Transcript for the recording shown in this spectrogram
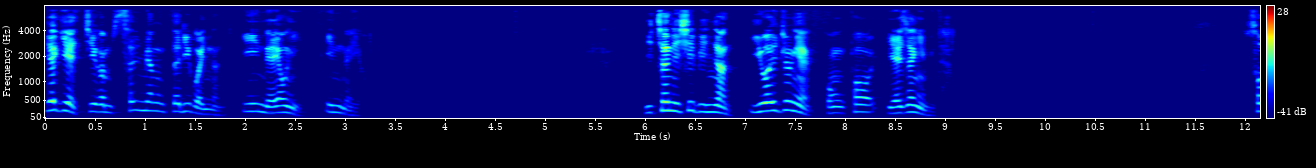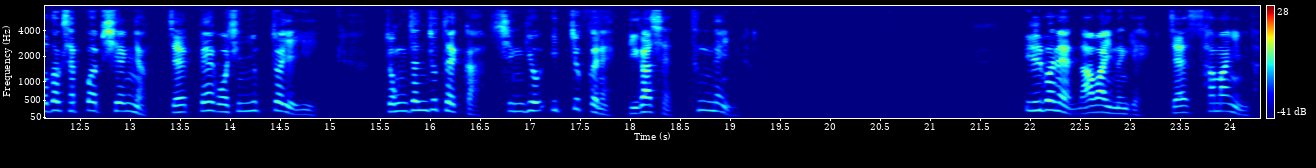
여기에 지금 설명드리고 있는 이 내용이 있네요. 2022년 2월 중에 공포 예정입니다. 소득세법 시행령 제156조의 2 종전주택과 신규 입주권의 비과세 특례입니다. 1번에 나와 있는 게 제3항입니다.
